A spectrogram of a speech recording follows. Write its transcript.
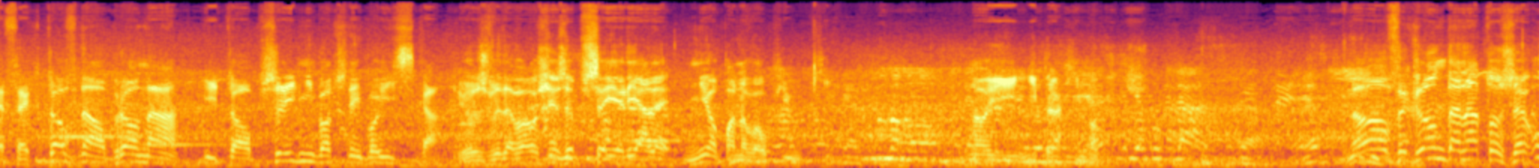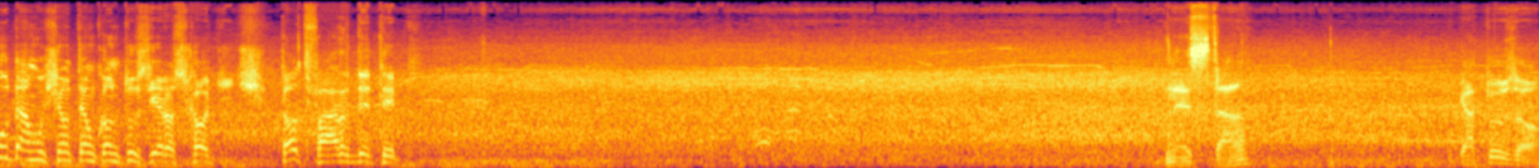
Efektowna obrona i to przy linii bocznej boiska. Już wydawało się, że przejęli, ale nie opanował piłki. No i Ibrahimowicz. No, wygląda na to, że uda mu się tę kontuzję rozchodzić. To twardy typ. Nesta. Gattuso.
